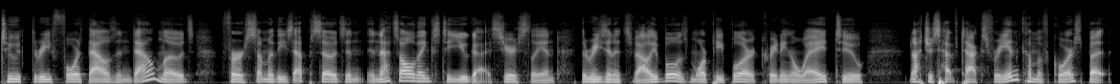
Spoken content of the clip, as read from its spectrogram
two, three, four thousand downloads for some of these episodes. And, and that's all thanks to you guys, seriously. And the reason it's valuable is more people are creating a way to not just have tax free income, of course, but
